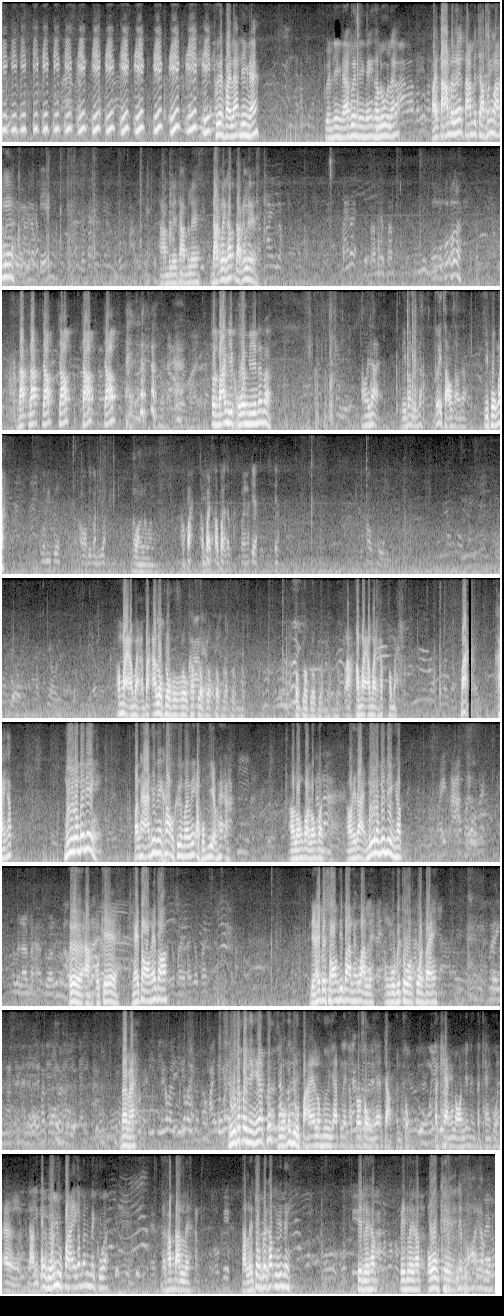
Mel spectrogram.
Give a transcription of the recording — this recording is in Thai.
อีกอีกอีกอีกอีกอีกอีกอีกอีกอีกอีกอีกอีกอีกอีกอีกเพื่อนไปแล้วนิ่งนะ เพื่อนนิ่งนะ เพื่อนนิ่งเน้งทะลุแล้ว ไปตามไปเลย ตามไปจับข้างหลังเลย ตามไปเลยตามไปเลย ดักเลยครับ ดักกันเลยดักดักจับจับจับจับต้นไม้มีโคนมีนั่นป่ะ เอาให้ได้ มีป่ะมีป่ะเอ้ยเสาเสาเสา มีพงป่ะว่ามีพวงเอาออกไปก่อนดีกว่าระวังระวังเอาไปเอาไปเอาไปเอาไปไว้นะเกียร์เข้าโพรงเอาใหม่เอาใหม่เอาใหม่อะหลบหลบหลบหลบครับหลบหลบหลบหลบหลบหลบหลบหลบหลบหลบหลบอะเอาใหม่เอาใหม่ครับเอาใหม่มาใครครับ มือเราไม่นิ่ง ปัญหาที่ไม่เข้าคือมันไม่เอาผมเหยียบให้อะเอาลองก่อนลองก่อน เอาให้ได้ มือเราไม่นิ่งครับ เวลามาหาตัวเออ อะ โอเค ไงต่อ ไงต่อ เดี๋ยวให้ไปซ้อมที่บ้านทั้งวันเลย เอางูไปตัวขวดไป ได้ไหม ดูถ้าเป็นอย่างเงี้ยปุ๊บหัวมันอยู่ปลายเรามือยัดเลยครับ เราส่งเงี้ยจับมันส่งตะแคงนอนนิดนึงตะแคงขวดเออ ดันเพราะหัวอยู่ปลายครับมันไม่กลัว นะครับ ดันเลย ดันเลยจบเลยครับนิดนึงปิดเลยครับ ปิดเลยครับ โอเค เรียบร้อยครับผม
